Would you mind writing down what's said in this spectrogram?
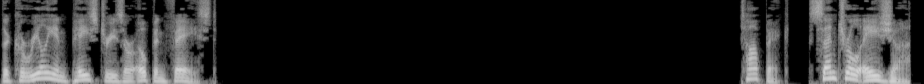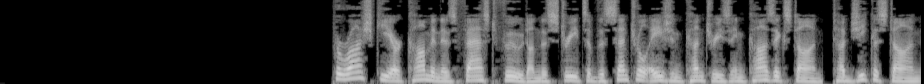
the Karelian pastries are open-faced. Central Asia Piroshki are common as fast food on the streets of the Central Asian countries in Kazakhstan, Tajikistan,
